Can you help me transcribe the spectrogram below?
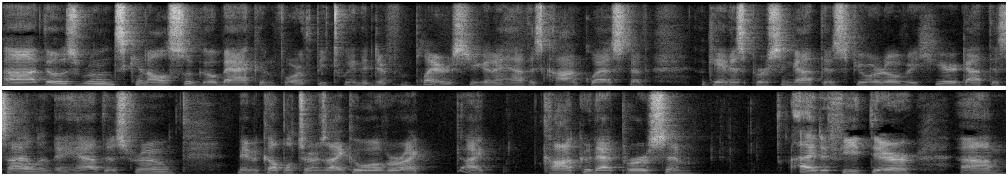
uh, those runes can also go back and forth between the different players. So you're going to have this conquest of, okay, this person got this fjord over here, got this island, they have this rune maybe a couple turns I go over, I, I conquer that person, I defeat their, um,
